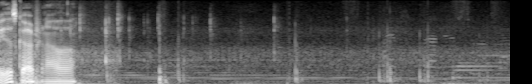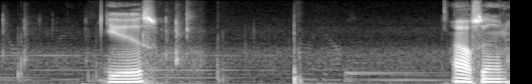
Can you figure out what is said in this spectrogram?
Be this guy for now, though. Yes. How soon?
